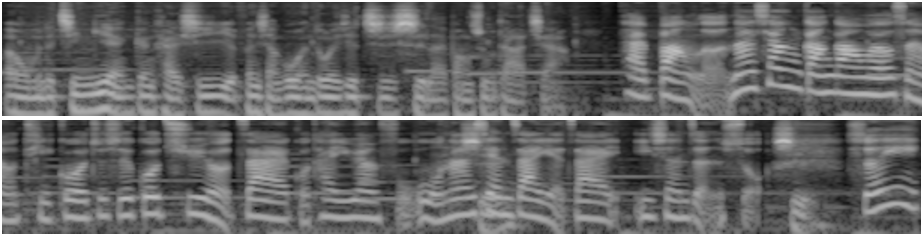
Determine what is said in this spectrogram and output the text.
呃我们的经验，跟凯西也分享过很多的一些知识，来帮助大家。太棒了！那像刚刚 Wilson 有提过，就是过去有在国泰医院服务，那现在也在医生诊所。是，所以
